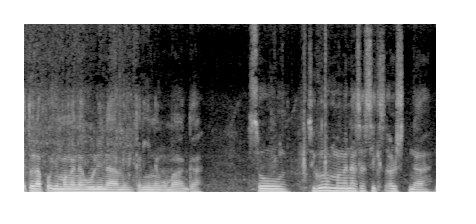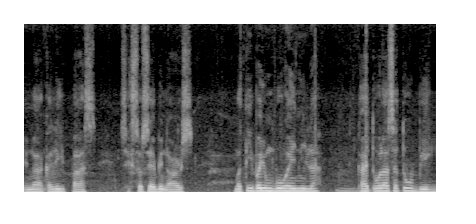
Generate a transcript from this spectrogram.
Ito na po yung mga nahuli namin kaninang umaga. So, siguro mga nasa 6 hours na, yung nakakalipas, 6 to 7 hours, matibay yung buhay nila. Kahit wala sa tubig,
